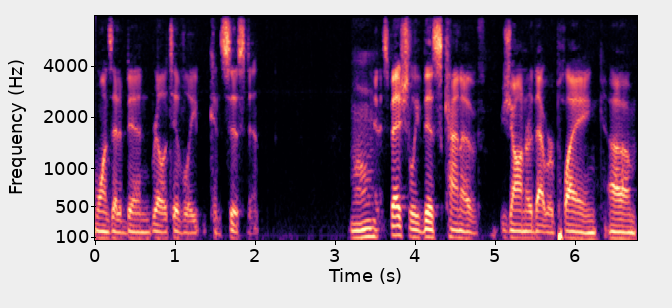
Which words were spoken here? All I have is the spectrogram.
ones that have been relatively consistent. And especially this kind of genre that we're playing. Um,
